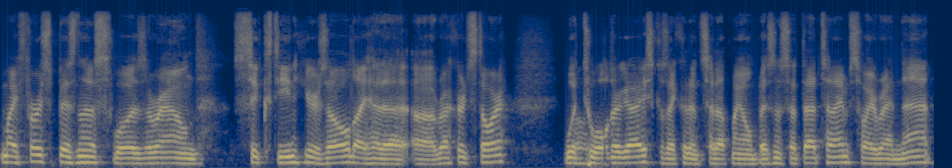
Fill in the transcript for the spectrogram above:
my first business was around 16 years old. I had a, a record store with two older guys because I couldn't set up my own business at that time. So I ran that.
